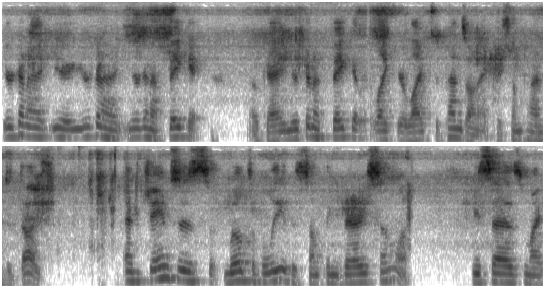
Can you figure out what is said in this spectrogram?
You're gonna you're, you're gonna you're gonna fake it. Okay? And you're gonna fake it like your life depends on it, because sometimes it does. And James's will to believe is something very similar. He says, "My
